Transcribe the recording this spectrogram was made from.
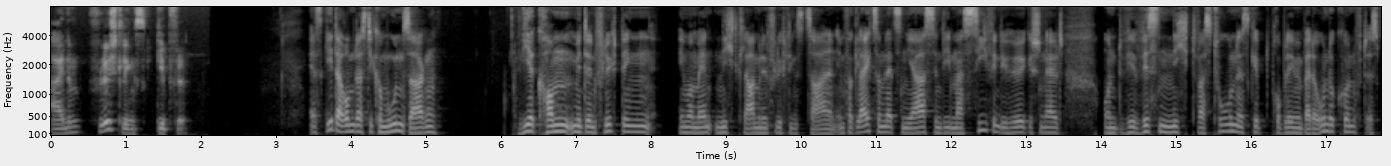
einem Flüchtlingsgipfel. Es geht darum, dass die Kommunen sagen, wir kommen mit den Flüchtlingen im Moment nicht klar mit den Flüchtlingszahlen. Im Vergleich zum letzten Jahr sind die massiv in die Höhe geschnellt und wir wissen nicht, was tun. Es gibt Probleme bei der Unterkunft, es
